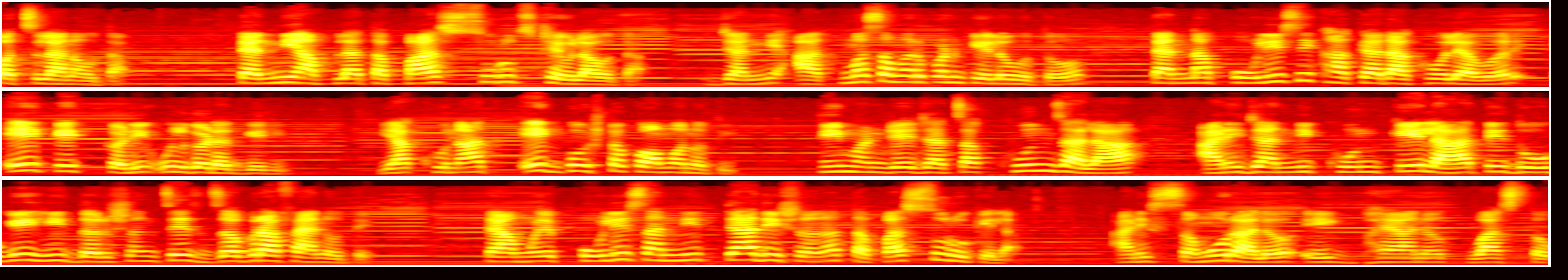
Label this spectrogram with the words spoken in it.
पचला नव्हता. त्यांनी आपला तपास सुरूच ठेवला होता. ज्यांनी आत्मसमर्पण केलं होतं त्यांना पोलिसी खाक्या दाखवल्यावर एक एक कडी उलगडत गेली. या खुनात एक गोष्ट कॉमन होती. ती म्हणजे ज्याचा खून झाला आणि ज्यांनी खून केला ते दोघेही दर्शनचे जबरा फॅन होते. त्यामुळे पोलिसांनी त्या दिशेनं तपास सुरू केला. आणि समोर आलं एक भयानक वास्तव.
